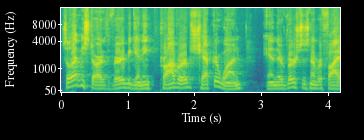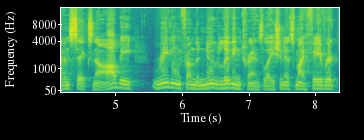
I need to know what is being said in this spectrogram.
So let me start at the very beginning, Proverbs chapter 1, and their verses number 5 and 6. Now I'll be reading from the New Living Translation. It's my favorite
